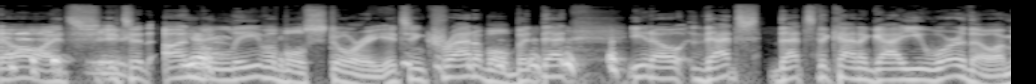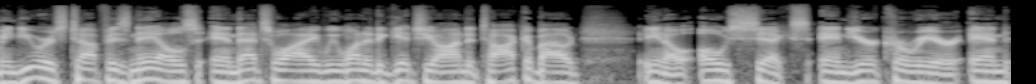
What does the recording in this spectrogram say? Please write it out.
oh, it's it's an unbelievable yeah. story. It's incredible. But that you know, that's that's the kind of guy you were though. I mean, you were as tough as nails and that's why we wanted to get you on to talk about, you know, 06 and your career and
